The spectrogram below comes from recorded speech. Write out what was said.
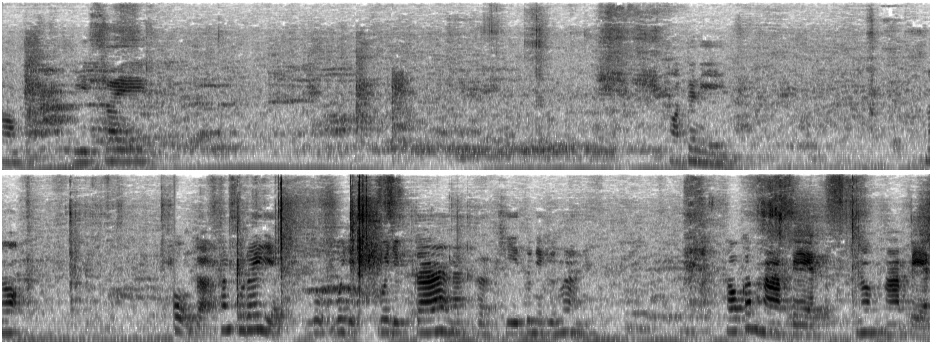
ลองบีบใส่หอดตัวนี้เนาะโป่งกะท่านผู้ได้อยากบ่บ่อยากบ่อยากกล้านะก็ขีดตัวนี้ขึ้นมาเนี่ยเท่ากับหาแปดเนาะหาแปด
